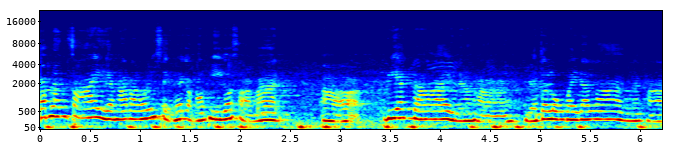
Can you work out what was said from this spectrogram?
กำลังใจนะคะรางวัลพิเศษให้กับน้องพีก็สามารถเอ่อเรียกได้นะคะ เดี๋ยวจะลงไปด้านล่างนะคะ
